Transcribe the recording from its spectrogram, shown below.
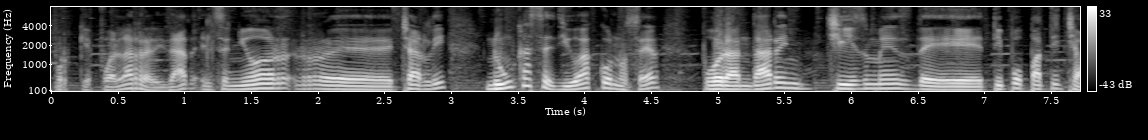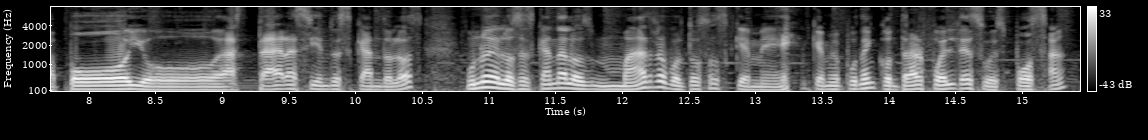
porque fue la realidad. El señor eh, Charlie nunca se dio a conocer por andar en chismes de tipo Patti Chapoy o estar haciendo escándalos. Uno de los escándalos más revoltosos que me, que me pude encontrar fue el de su esposa.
